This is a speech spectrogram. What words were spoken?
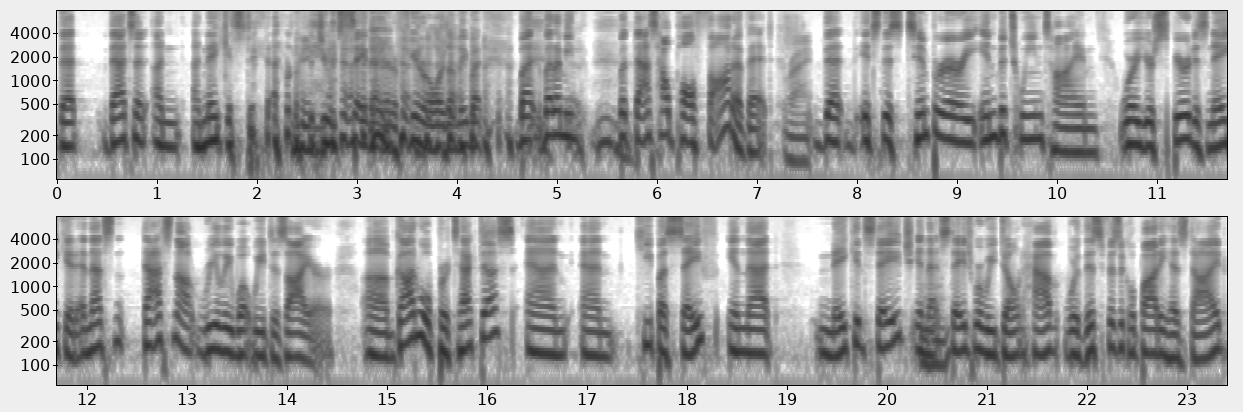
that that's a, a, a naked state. I don't know that you would say that at a funeral or something, but but but I mean, but that's how Paul thought of it. Right. That it's this temporary in between time where your spirit is naked, and that's that's not really what we desire. Um, God will protect us and and keep us safe in that naked stage, in Mm-hmm. that stage where we don't have where this physical body has died.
